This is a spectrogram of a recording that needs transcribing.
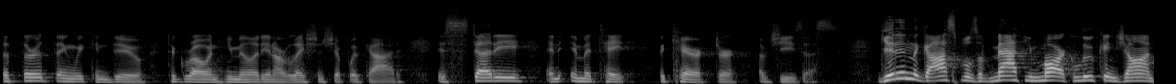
The third thing we can do to grow in humility in our relationship with God is study and imitate the character of Jesus. Get in the Gospels of Matthew, Mark, Luke, and John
